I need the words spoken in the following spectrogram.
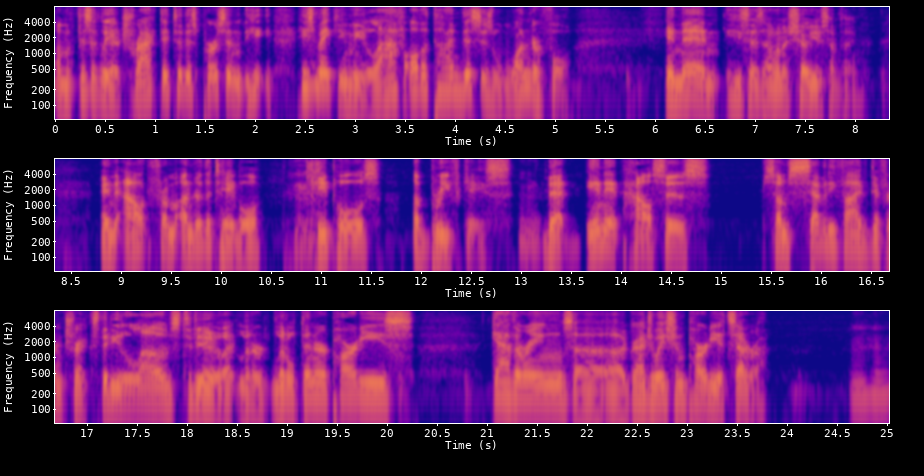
I'm physically attracted to this person. He he's making me laugh all the time. This is wonderful. And then he says, "I want to show you something." And out from under the table, he pulls a briefcase that in it houses some 75 different tricks that he loves to do at little, little dinner parties, gatherings, uh, a graduation party, etc. Mm-hmm.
